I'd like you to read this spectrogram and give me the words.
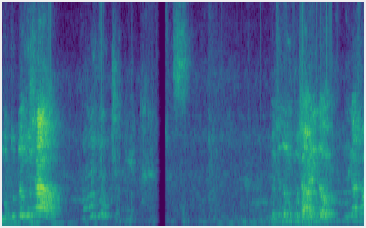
মুখ টুকলো মুছাও। বলছো তো মুখ মুছাও হয়নি তো? এদিকে আসো।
